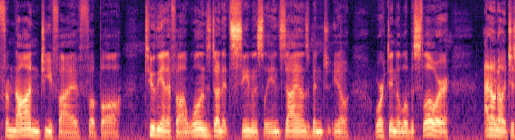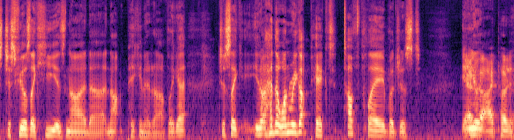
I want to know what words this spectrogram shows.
from non G5 football to the NFL. Woolen's done it seamlessly, and Zyon's been you know worked in a little bit slower. I don't know. It just just feels like he is not uh, not picking it up. Like, I, just like you know, had that one where he got picked, tough play, but just Yeah, you know- I put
